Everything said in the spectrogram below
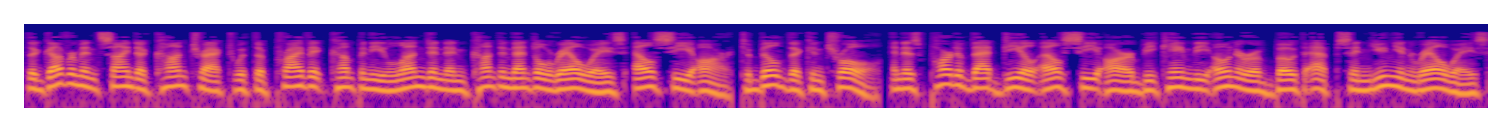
the government signed a contract with the private company London and Continental Railways to build the control, and as part of that deal LCR became the owner of both EPS and Union Railways.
